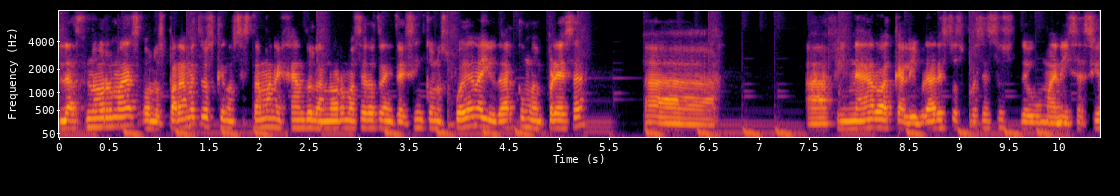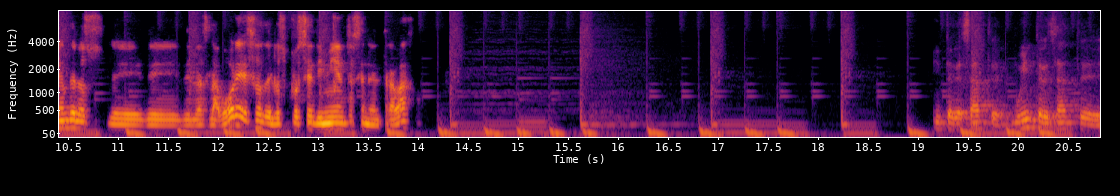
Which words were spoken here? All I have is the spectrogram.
las normas o los parámetros que nos está manejando la norma 035 nos pueden ayudar como empresa a, afinar o a calibrar estos procesos de humanización de, los, de las labores o de los procedimientos en el trabajo. Interesante, muy interesante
